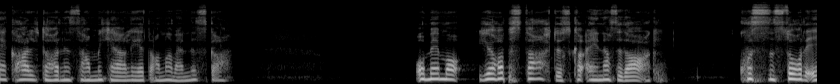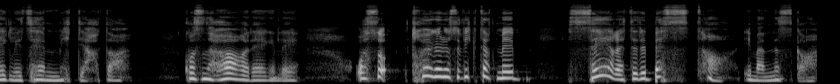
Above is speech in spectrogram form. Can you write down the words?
er kalt til å ha den samme kjærlighet andre mennesker. Og vi må gjøre opp status hver eneste dag. Hvordan står det egentlig til med mitt hjerte? Hvordan har jeg det egentlig? Og så tror jeg det er så viktig at vi ser etter det beste i mennesker.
